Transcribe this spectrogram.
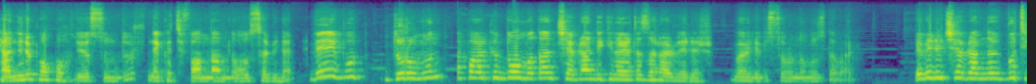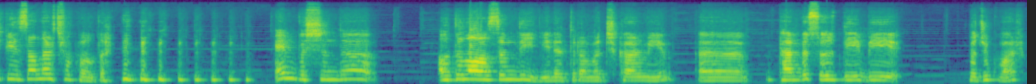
Kendini pohpohluyorsundur negatif anlamda olsa bile. Ve bu durumun farkında olmadan çevrendekilere de zarar verir. Böyle bir sorunumuz da var. Ve benim çevremde bu tip insanlar çok oldu. en başında adı lazım değil yine drama çıkarmayayım. Ee, Pembe Söz diye bir çocuk var.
